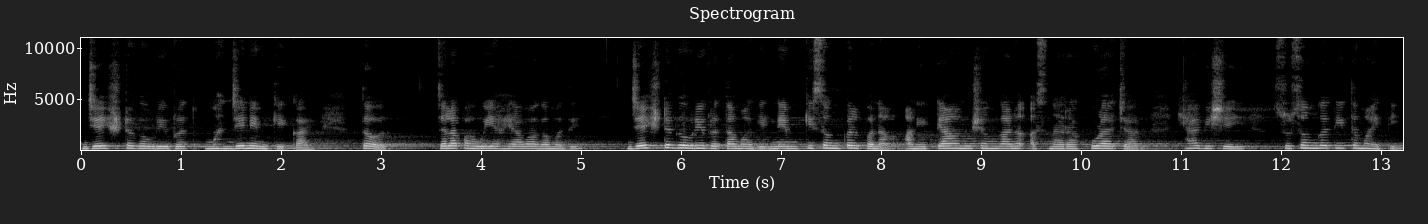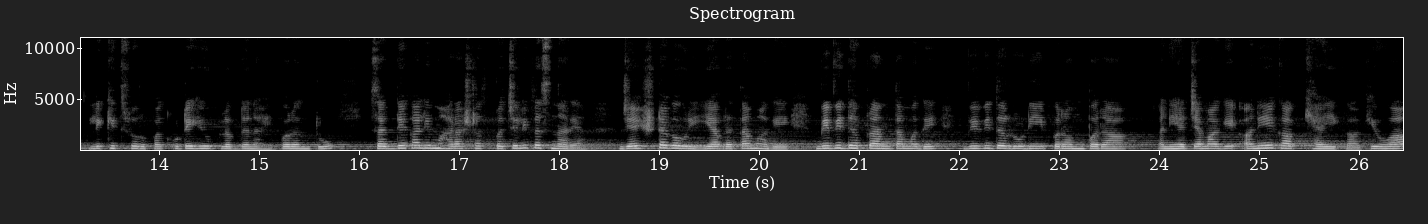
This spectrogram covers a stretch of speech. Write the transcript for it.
ज्येष्ठ गौरी व्रत म्हणजे नेमके काय? तर चला पाहूया ह्या भागामध्ये. ज्येष्ठ गौरी व्रतामागील नेमकी संकल्पना आणि त्या अनुषंगानं असणारा कुळाचार ह्याविषयी सुसंगतीत माहिती लिखित स्वरूपात कुठेही उपलब्ध नाही. परंतु सध्याकाली महाराष्ट्रात प्रचलित असणाऱ्या ज्येष्ठ गौरी या व्रतामागे विविध प्रांतामध्ये विविध रूढी परंपरा आणि ह्याच्यामागे अनेक आख्यायिका किंवा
